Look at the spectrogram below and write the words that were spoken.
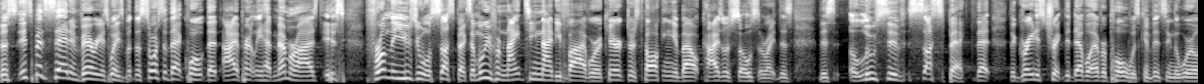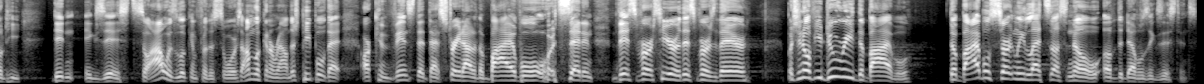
this, it's been said in various ways, but the source of that quote that I apparently have memorized is from The Usual Suspects, a movie from 1995 where a character is talking about Keyser Söze, right? This, this elusive suspect that the greatest trick the devil ever pulled was convincing the world he didn't exist. So I was looking for the source. I'm looking around. There's people that are convinced that that's straight out of the Bible or it's said in this verse here or this verse there. But you know, if you do read the Bible, the Bible certainly lets us know of the devil's existence.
